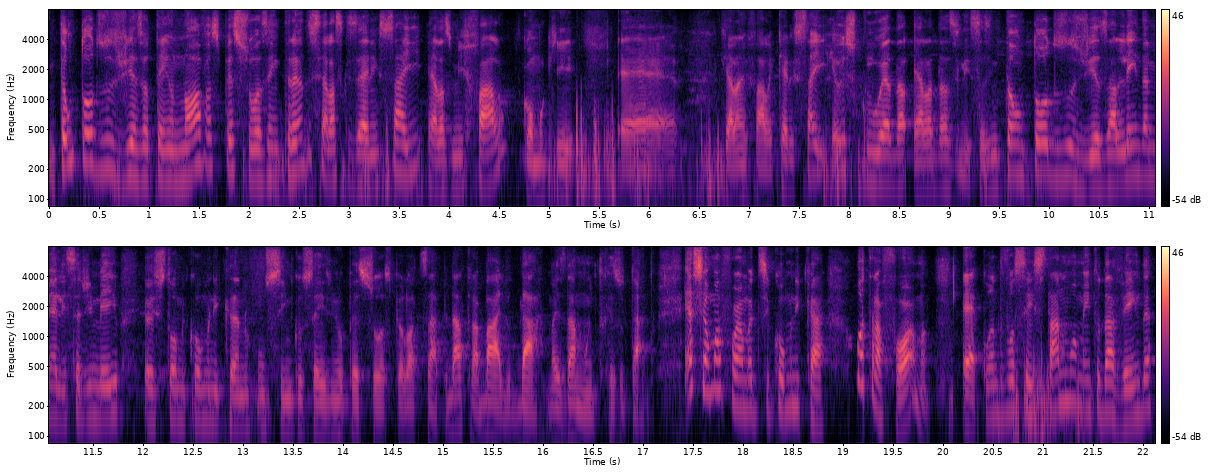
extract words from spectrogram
Então todos os dias eu tenho novas pessoas entrando, se elas quiserem sair, elas me falam como que, é, que ela me fala, quero sair, eu excluo ela das listas. Então, todos os dias, além da minha lista de e-mail, eu estou me comunicando com 5, 6 mil pessoas pelo WhatsApp. Dá trabalho? Dá, mas dá muito resultado. Essa é uma forma de se comunicar. Outra forma é quando você está no momento da venda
